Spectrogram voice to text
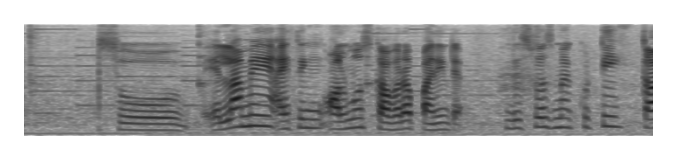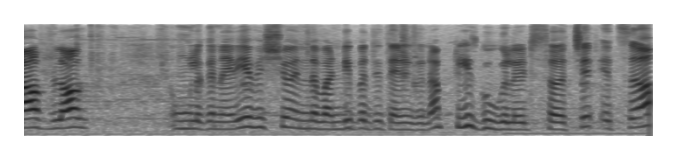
எப் ஸோ எல்லாமே I think almost cover up பண்ணிட்டேன். திஸ் வாஸ் மை குட்டி கா vlog. உங்களுக்கு நிறைய விஷயம் இந்த வண்டி பற்றி தெரிஞ்சுக்கணும்னா please Google it search it it's a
